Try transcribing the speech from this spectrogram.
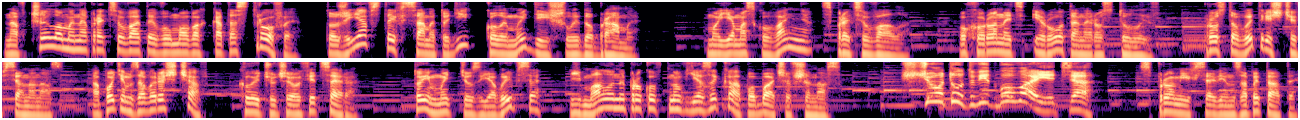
навчило мене працювати в умовах катастрофи, тож я встиг саме тоді, коли ми дійшли до брами. Моє маскування спрацювало. Охоронець і рота не розтулив, просто витріщився на нас, а потім заверещав, кличучи офіцера. Той миттю з'явився і мало не проковтнув язика, побачивши нас. Що тут відбувається? Спромігся він запитати.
